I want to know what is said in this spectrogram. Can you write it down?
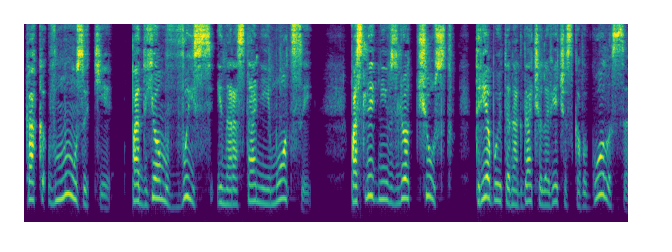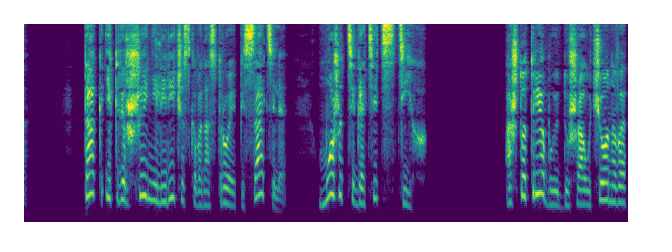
как в музыке подъем ввысь и нарастание эмоций, последний взлет чувств требует иногда человеческого голоса, так и к вершине лирического настроя писателя может тяготеть стих. А что требует душа ученого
